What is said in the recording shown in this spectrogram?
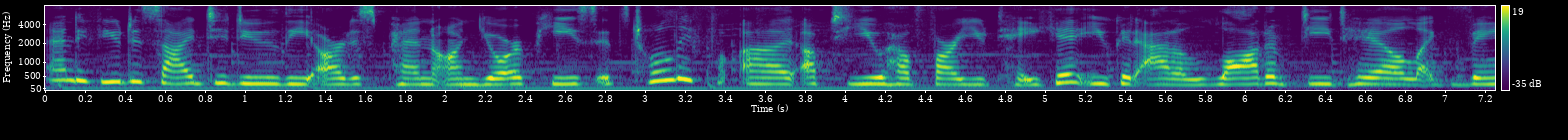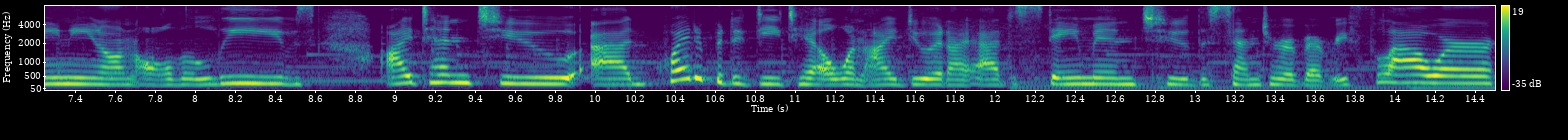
And if you decide to do the artist pen on your piece, it's totally uh, up to you how far you take it. You could add a lot of detail like veining on all the leaves. I tend to add quite a bit of detail when I do it. I add a stamen to the center of every flower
